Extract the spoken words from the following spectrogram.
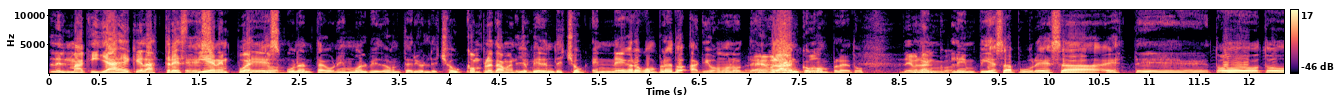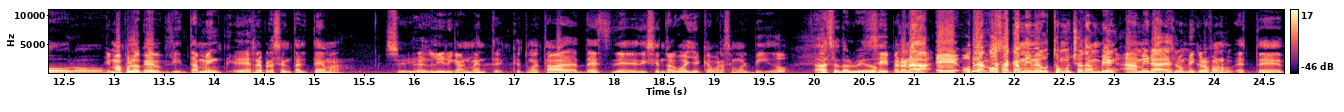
el maquillaje que las tres tienen puesto. Es un antagonismo al video anterior de Choke. Completamente. Ellos vienen de Choke en negro completo, aquí vámonos de blanco, completo. De blanco. limpieza, pureza, este, todo, todo lo... Y más por lo que también eh, representa el tema. Sí. Eh, líricamente. Que tú me estabas diciendo algo ayer que ahora se me olvidó. Ah, se te olvidó. Sí, pero nada. Eh, otra cosa que a mí me gustó mucho también. Ah, mira, es los micrófonos. Este,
